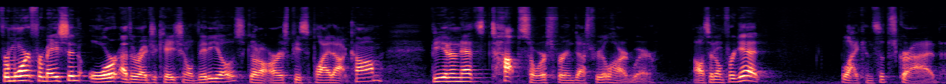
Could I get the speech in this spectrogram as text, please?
For more information or other educational videos, go to rspsupply.com, the internet's top source for industrial hardware. Also, don't forget, like and subscribe.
